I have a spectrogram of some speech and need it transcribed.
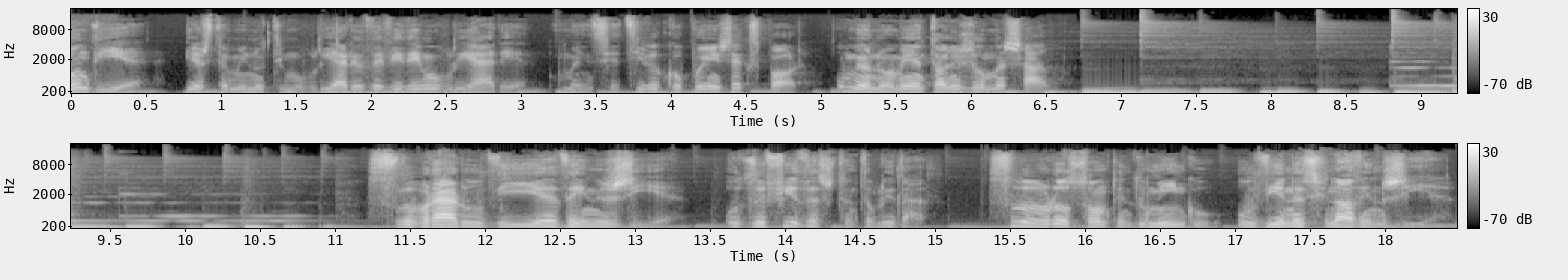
Bom dia, este é o Minuto Imobiliário da Vida Imobiliária, uma iniciativa que apoia a Gexpor. O meu nome é António Gil Machado. Celebrar o Dia da Energia, o desafio da sustentabilidade. Celebrou-se ontem, domingo, o Dia Nacional da Energia.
